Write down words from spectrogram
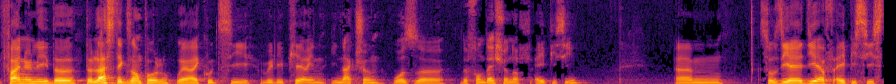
finally, the, the last example where I could see really Pierre in, in action was uh, the foundation of APC. Um, so the idea of APC,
